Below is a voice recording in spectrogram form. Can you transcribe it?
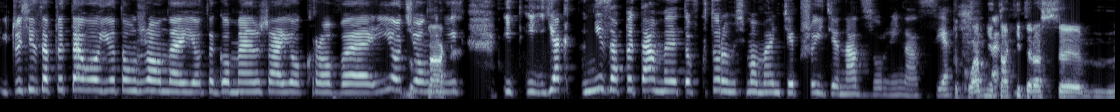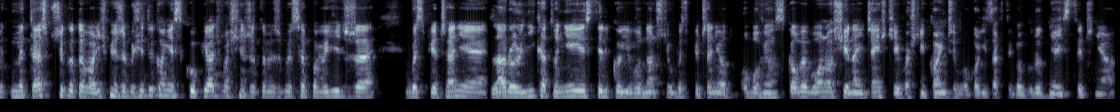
i czy się zapytało i o tą żonę, i o tego męża, i o krowę, i o ciągnik. No tak. I, I jak nie zapytamy, to w którymś momencie przyjdzie nadzór i nas zje. Dokładnie e, tak i teraz y, my, my też przygotowaliśmy, żeby się tylko nie skupiać właśnie, że to, żeby sobie powiedzieć, że ubezpieczenie dla rolnika to nie jest tylko i wyłącznie ubezpieczenie obowiązkowe, bo ono się najczęściej właśnie kończy w okolicach tego grudnia i stycznia.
